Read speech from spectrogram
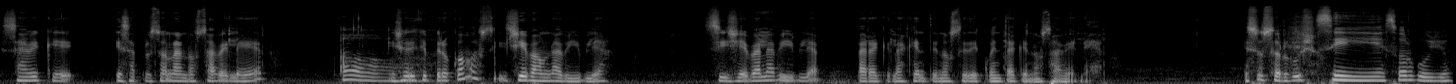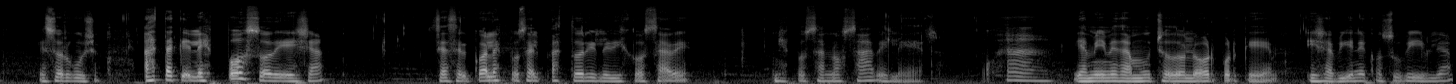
¿sabe que esa persona no sabe leer? Y yo dije, pero ¿cómo si lleva una Biblia? Si lleva la Biblia para que la gente no se dé cuenta que no sabe leer. Eso es orgullo. Sí, es orgullo. Es orgullo. Hasta que el esposo de ella se acercó a la esposa del pastor y le dijo, sabe, mi esposa no sabe leer. Y a mí me da mucho dolor porque ella viene con su Biblia,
